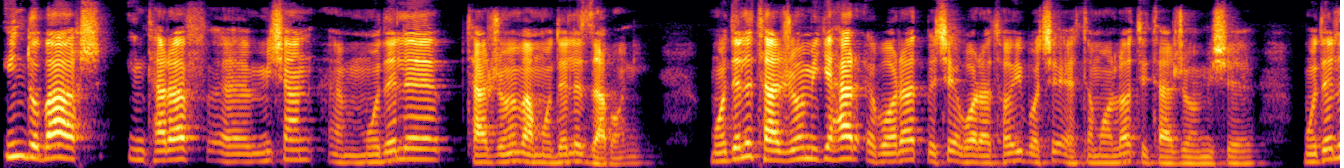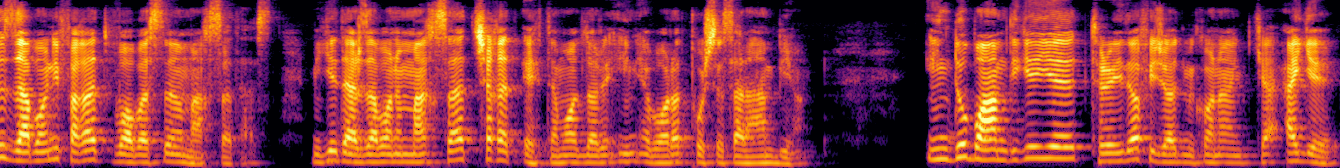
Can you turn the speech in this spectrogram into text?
این دو بخش این طرف میشن مدل ترجمه و مدل زبانی. مدل ترجمه میگه هر عبارت به چه عبارتهایی با چه احتمالاتی ترجمه میشه. مدل زبانی فقط وابسته به مقصد هست. میگه در زبان مقصد چقدر احتمال داره این عبارات پشت سر هم بیان. این دو با هم دیگه یه trade off ایجاد می‌کنن که اگه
